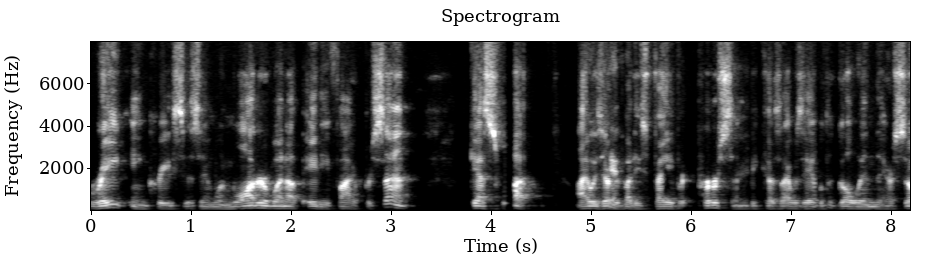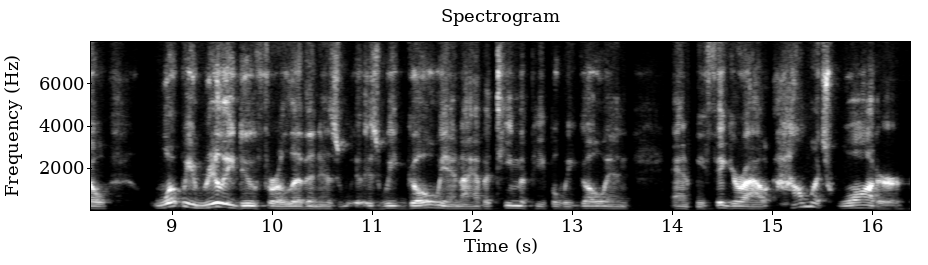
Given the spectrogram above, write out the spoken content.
rate increases. And when water went up 85%, guess what? I was everybody's favorite person because I was able to go in there. So what we really do for a living is, is we go in, I have a team of people, we go in and we figure out how much water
